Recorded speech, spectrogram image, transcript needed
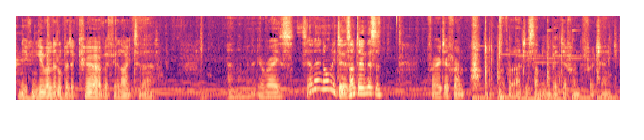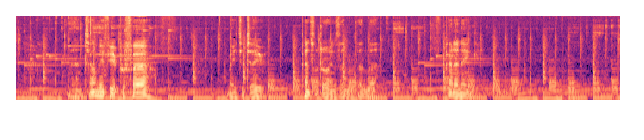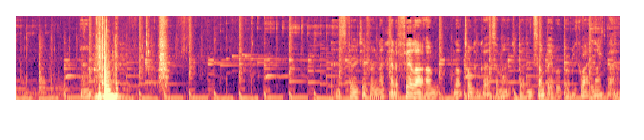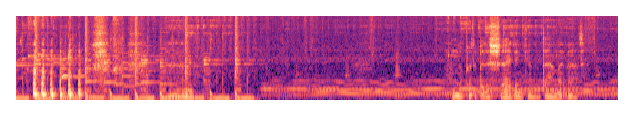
And you can give a little bit of curve if you like to that. Erase See, I don't normally do this. I'm doing this is very different. I thought I'd do something a bit different for a change. And tell me if you prefer me to do pencil drawings than, than the pen and ink. Very different. I kind of feel like I'm not talking quite so much, but then some people probably quite like that. I'm going to put a bit of shading kind of down like that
